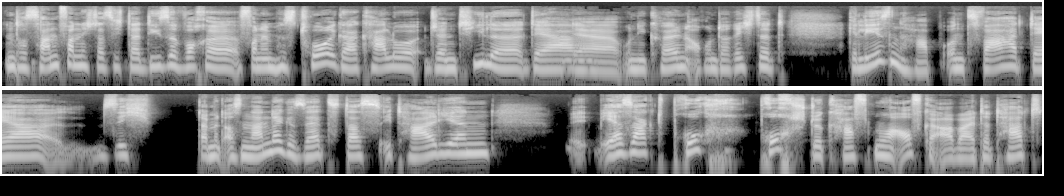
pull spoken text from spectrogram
interessant fand ich, dass ich da diese Woche von einem Historiker, Carlo Gentile, der der Uni Köln auch unterrichtet, gelesen habe. Und zwar hat der sich damit auseinandergesetzt, dass Italien er sagt, Bruch, bruchstückhaft nur aufgearbeitet hat,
